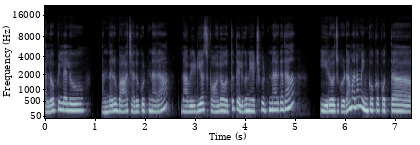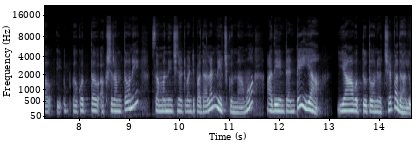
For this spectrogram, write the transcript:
హలో పిల్లలు అందరూ బాగా చదువుకుంటున్నారా? నా వీడియోస్ ఫాలో అవుతూ తెలుగు నేర్చుకుంటున్నారు కదా? ఈరోజు కూడా మనం ఇంకొక కొత్త కొత్త అక్షరంతోని సంబంధించినటువంటి పదాలను నేర్చుకుందాము. అదేంటంటే యా యా ఒత్తుతోని వచ్చే పదాలు.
